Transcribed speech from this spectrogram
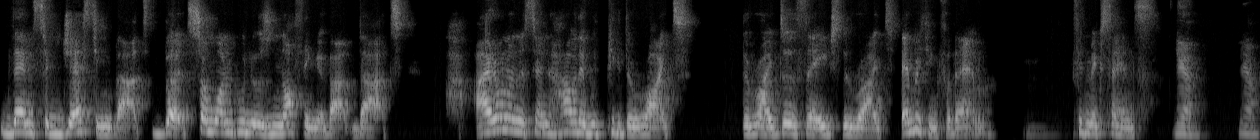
them suggesting that, but someone who knows nothing about that I don't understand how they would pick the right, the right dosage, the right everything for them. Mm. If it makes sense. Yeah, yeah.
